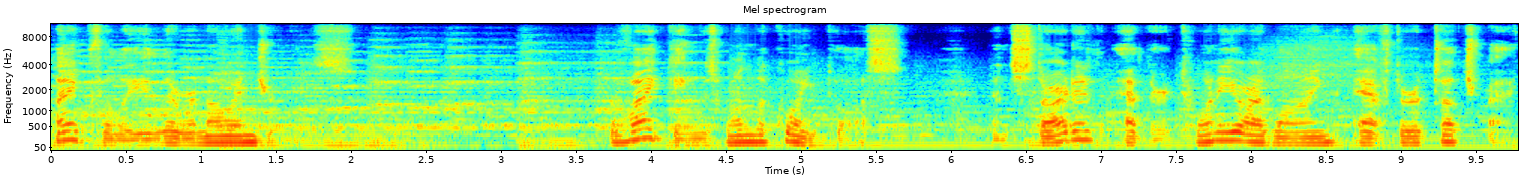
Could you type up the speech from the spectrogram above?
thankfully there were no injuries. The Vikings won the coin toss and started at their 20 yard line after a touchback.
